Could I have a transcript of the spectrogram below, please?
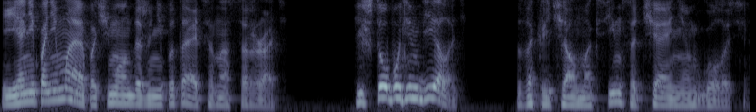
И я не понимаю, почему он даже не пытается нас сожрать». «И что будем делать?» – закричал Максим с отчаянием в голосе.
